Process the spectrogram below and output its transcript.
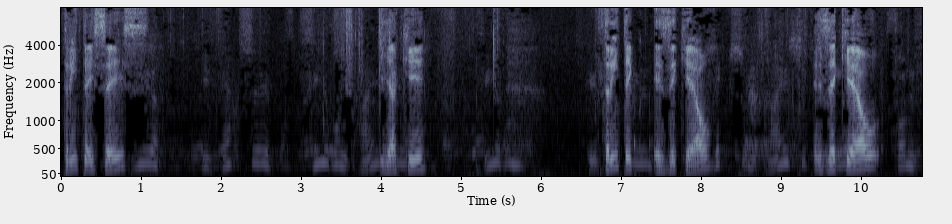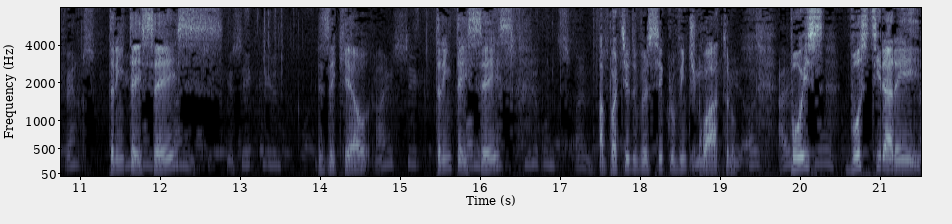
36, e aqui 30, Ezequiel, Ezequiel 36, Ezequiel 36, a partir do versículo 24. Pois vos tirarei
